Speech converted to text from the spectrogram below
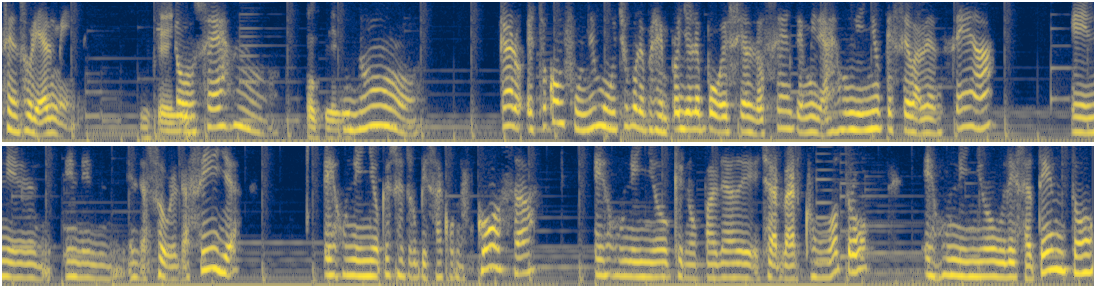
sensorialmente. Entonces, mm, uno Claro, esto confunde mucho, porque por ejemplo yo le puedo decir al docente, mira, es un niño que se balancea en, en, la, sobre la silla, es un niño que se tropieza con las cosas, es un niño que no para de charlar con otro, es un niño desatento,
